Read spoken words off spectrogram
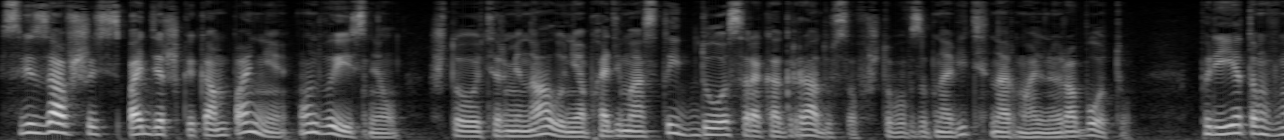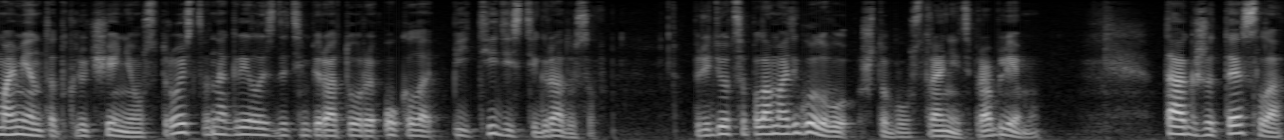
Связавшись с поддержкой компании, он выяснил, что терминалу необходимо остыть до 40 градусов, чтобы возобновить нормальную работу. При этом в момент отключения устройство нагрелось до температуры около 50 градусов – Придется поломать голову, чтобы устранить проблему. Также Тесла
